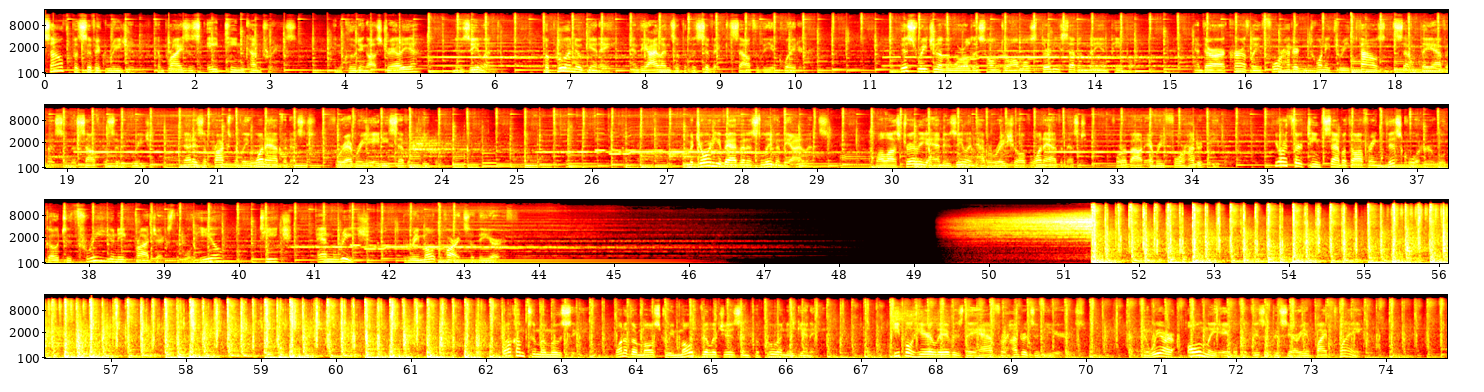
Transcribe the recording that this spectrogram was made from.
South Pacific region comprises 18 countries, including Australia, New Zealand, Papua New Guinea, and the islands of the Pacific south of the equator. This region of the world is home to almost 37 million people, and there are currently 423,000 Seventh day Adventists in the South Pacific region. That is approximately one Adventist for every 87 people. The majority of Adventists live in the islands, while Australia and New Zealand have a ratio of one Adventist for about every 400 people. Your 13th Sabbath offering this quarter will go to three unique projects that will heal, teach, and reach the remote parts of the earth. Welcome to Mamusi, one of the most remote villages in Papua New Guinea. People here live as they have for hundreds of years, and we are only able to visit this area by plane.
